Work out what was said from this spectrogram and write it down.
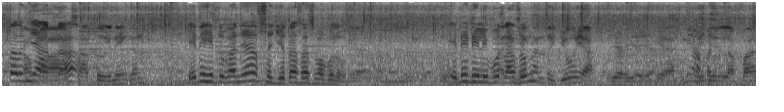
Ternyata- Tambah satu ini kan. Ini hitungannya sejuta 150. Ini diliput langsung. Kan tujuh ya. Iya, iya, Ya. Ini, jadi delapan.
